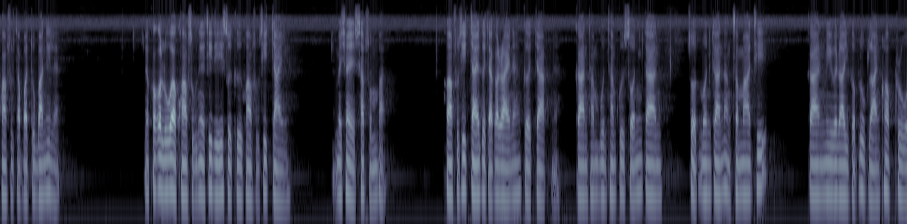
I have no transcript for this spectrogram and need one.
ความสุขจากปัจจุบันนี่แหละ แล้วเขาก็รู้ว่าความสุขเนี่ยที่ดีที่สุดคือความสุขที่ใจ ไม่ใช่ทรัพย์สมบัติ ความสุขที่ใจเกิดจากอะไรนะเกิดจากนะการทำบุญทำกุศล การสวดมนต์การนั่งสมาธิ การมีเวลาอยู่กับลูกหลานครอบครัว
